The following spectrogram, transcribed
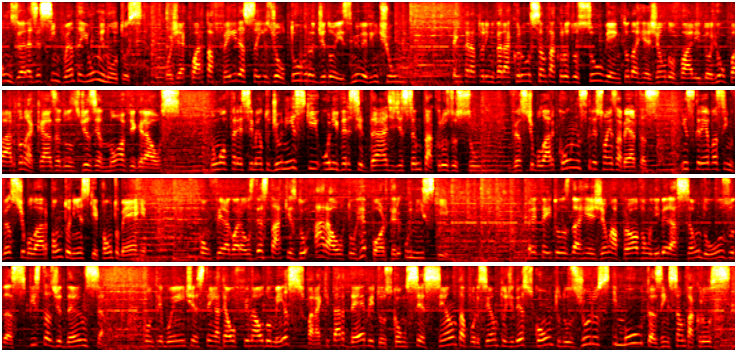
11 horas e 51 minutos. Hoje é quarta-feira, 6 de outubro de 2021. Temperatura em Veracruz, Santa Cruz do Sul e em toda a região do Vale do Rio Pardo na casa dos 19 graus. Um oferecimento de Unisque, Universidade de Santa Cruz do Sul. Vestibular com inscrições abertas. Inscreva-se em vestibular.unisque.br. Confira agora os destaques do Arauto Repórter Unisque. Prefeitos da região aprovam liberação do uso das pistas de dança. Contribuintes têm até o final do mês para quitar débitos com 60% de desconto dos juros e multas em Santa Cruz.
